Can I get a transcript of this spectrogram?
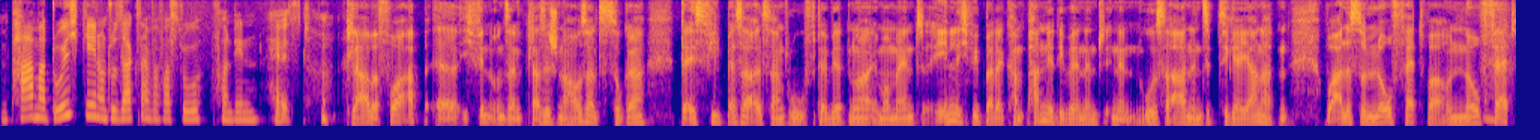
ein paar Mal durchgehen und du sagst einfach, was du von denen hältst. Klar, aber vorab, äh, ich finde unseren klassischen Haushaltszucker, der ist viel besser als sein Ruf. Der wird nur im Moment ähnlich wie bei der Kampagne, die wir in den, in den USA in den 70er Jahren hatten, wo alles so low fat war und no fat.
